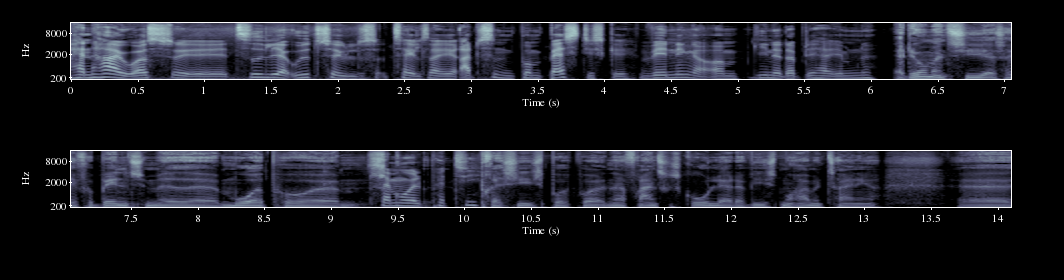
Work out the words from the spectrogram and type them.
han har jo også øh, tidligere udtalt sig i ret sådan bombastiske vendinger om lige netop det her emne. Ja, det må man sige, altså i forbindelse med øh, mordet på... Øh, Samuel Paty. Præcis, på, på den her franske skolelærer, der viste Mohammed-tegninger. Øh,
